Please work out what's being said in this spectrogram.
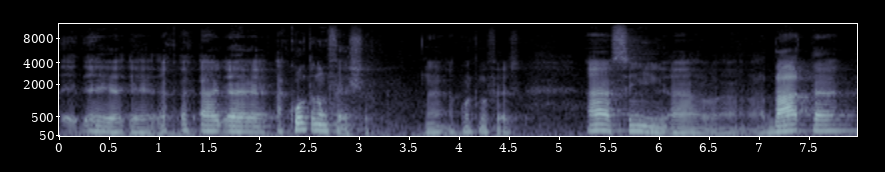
é, é, a, a, a, conta não fecha, né? A conta não fecha. Ah, sim, a, a data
